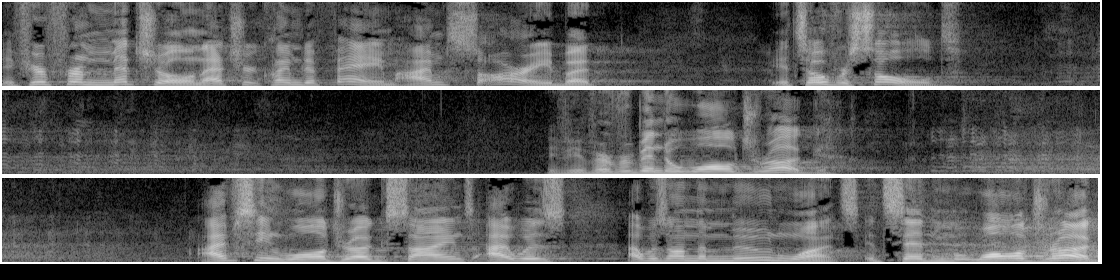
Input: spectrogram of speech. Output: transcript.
If you're from Mitchell and that's your claim to fame, I'm sorry, but it's oversold. if you've ever been to Wall Drug, I've seen Wall Drug signs. I was, I was on the moon once. It said Wall Drug.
